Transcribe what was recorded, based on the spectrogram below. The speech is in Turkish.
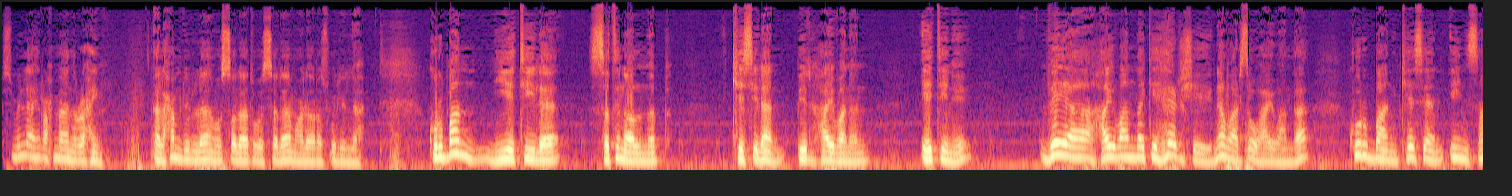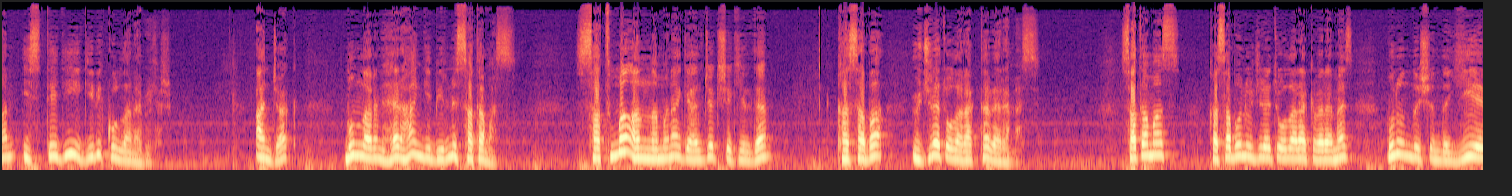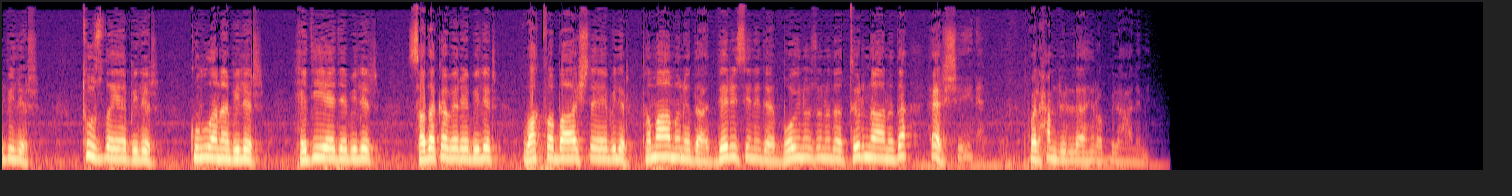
Bismillahirrahmanirrahim. Elhamdülillah ve salatu ve selamu ala Resulillah. Kurban niyetiyle satın alınıp kesilen bir hayvanın etini veya hayvandaki her şeyi ne varsa o hayvanda kurban kesen insan istediği gibi kullanabilir. Ancak bunların herhangi birini satamaz. Satma anlamına gelecek şekilde kasaba ücret olarak da veremez. Satamaz, kasabın ücreti olarak veremez. Bunun dışında yiyebilir, tuzlayabilir, kullanabilir, hediye edebilir, sadaka verebilir, vakfa bağışlayabilir. Tamamını da, derisini de, boynuzunu da, tırnağını da, her şeyini. Velhamdülillahi Rabbil Alemin.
